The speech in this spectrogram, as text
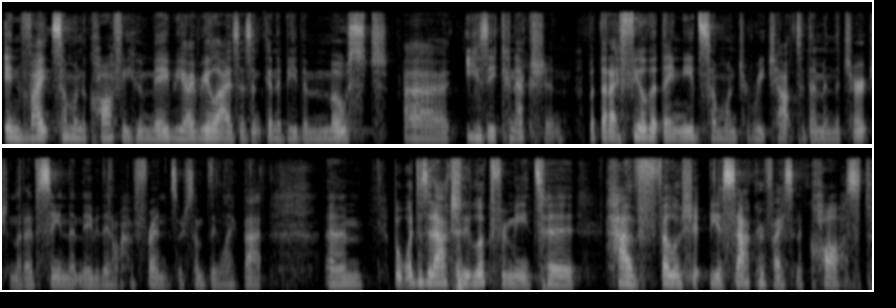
invite someone to coffee who maybe I realize isn't going to be the most uh, easy connection, but that I feel that they need someone to reach out to them in the church and that I've seen that maybe they don't have friends or something like that? Um, but what does it actually look for me to have fellowship be a sacrifice and a cost?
